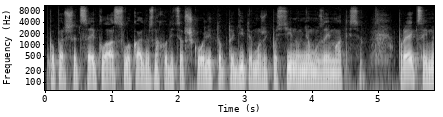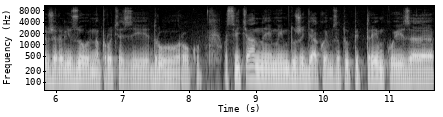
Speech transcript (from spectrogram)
По-перше, цей клас локально знаходиться в школі, тобто діти можуть постійно в ньому займатися. Проект цей ми вже реалізовуємо на протязі другого року. Освітяни, ми їм дуже дякуємо за ту підтримку і за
